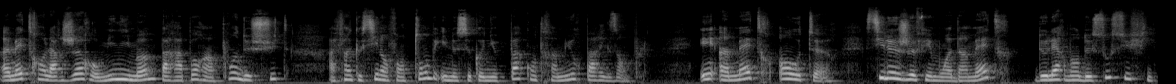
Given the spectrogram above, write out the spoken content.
un mètre en largeur au minimum par rapport à un point de chute, afin que si l'enfant tombe, il ne se cogne pas contre un mur par exemple, et un mètre en hauteur. Si le jeu fait moins d'un mètre, de l'herbe en dessous suffit.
